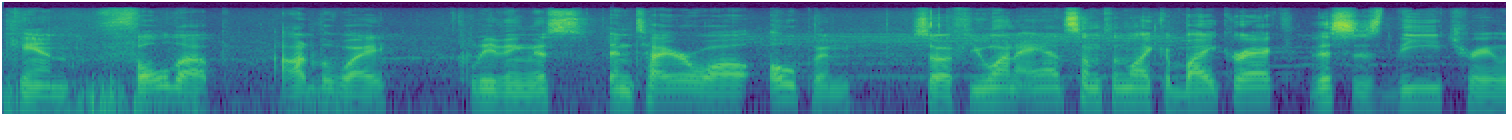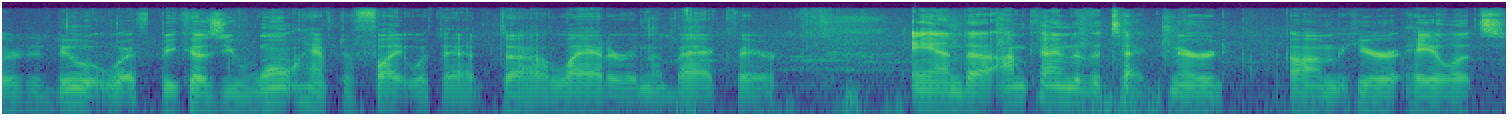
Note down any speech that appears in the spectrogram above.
can fold up out of the way leaving this entire wall open. So if you want to add something like a bike rack, this is the trailer to do it with because you won't have to fight with that uh, ladder in the back there. And uh, I'm kind of the tech nerd um, here at Haylett's.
